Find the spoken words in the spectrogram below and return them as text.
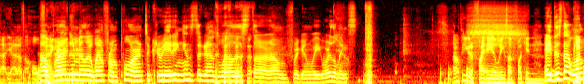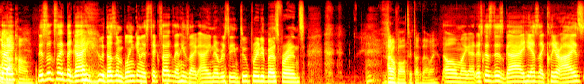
that, yeah, that's a whole." How faggot right Brandon. Miller went from porn to creating Instagram's wellest star. I'm freaking weak. Where are the links? I don't think you're gonna find any links on fucking Hey, this is that one guy. people.com. This looks like the guy who doesn't blink in his TikToks, and he's like, "I ain't never seen two pretty best friends." I don't follow TikTok that way. Oh my god, it's because this guy he has like clear eyes,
